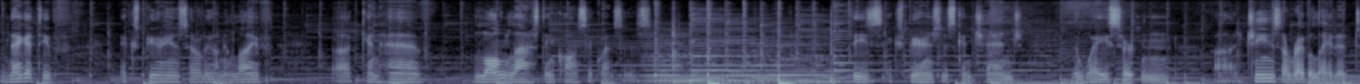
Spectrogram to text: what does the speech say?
negative experience early on in life uh, can have long-lasting consequences. These experiences can change the way certain uh, genes are regulated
